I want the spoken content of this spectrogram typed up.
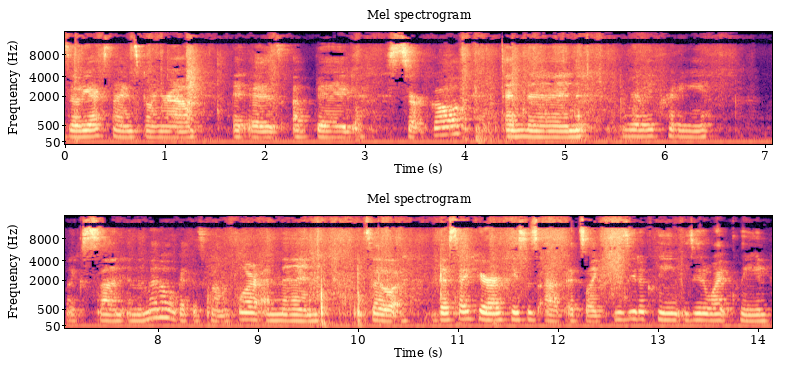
zodiac signs going around. It is a big circle and then really pretty like sun in the middle. Get this on the floor. And then, so this right here faces up. It's like easy to clean, easy to wipe clean.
